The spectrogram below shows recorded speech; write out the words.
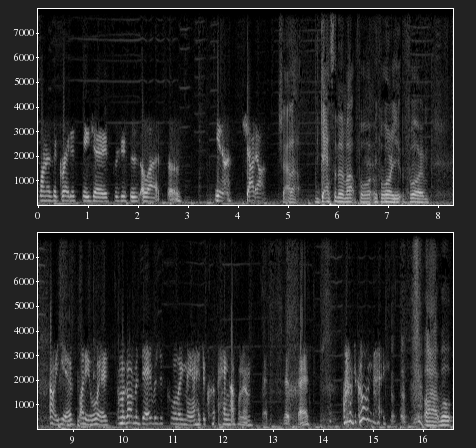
one of the greatest DJ producers alive. So, you know, shout out. Shout out. Gassing him up for for you for him. Oh yeah, bloody always. Oh my god, my dad was just calling me. I had to hang up on him. That's, that's sad. I have to call him back. All right. Well,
